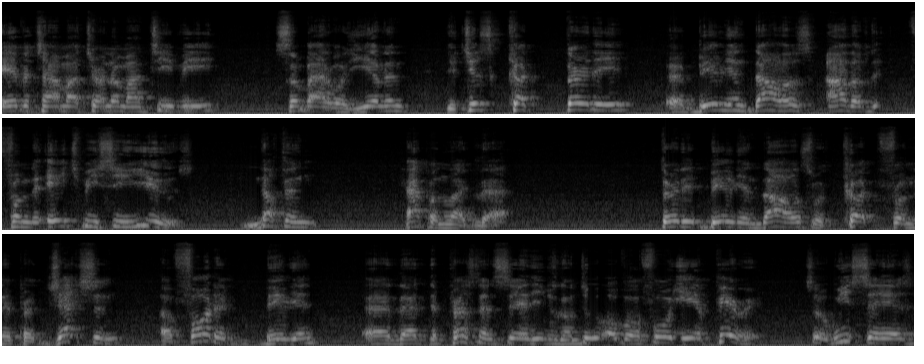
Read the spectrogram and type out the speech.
every time I turned on my TV, somebody was yelling, you just cut $30 uh, out of the, from the HBCUs. Nothing happened like that. $30 billion was cut from the projection of 40 billion uh, that the president said he was going to do over a four-year period. So we says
